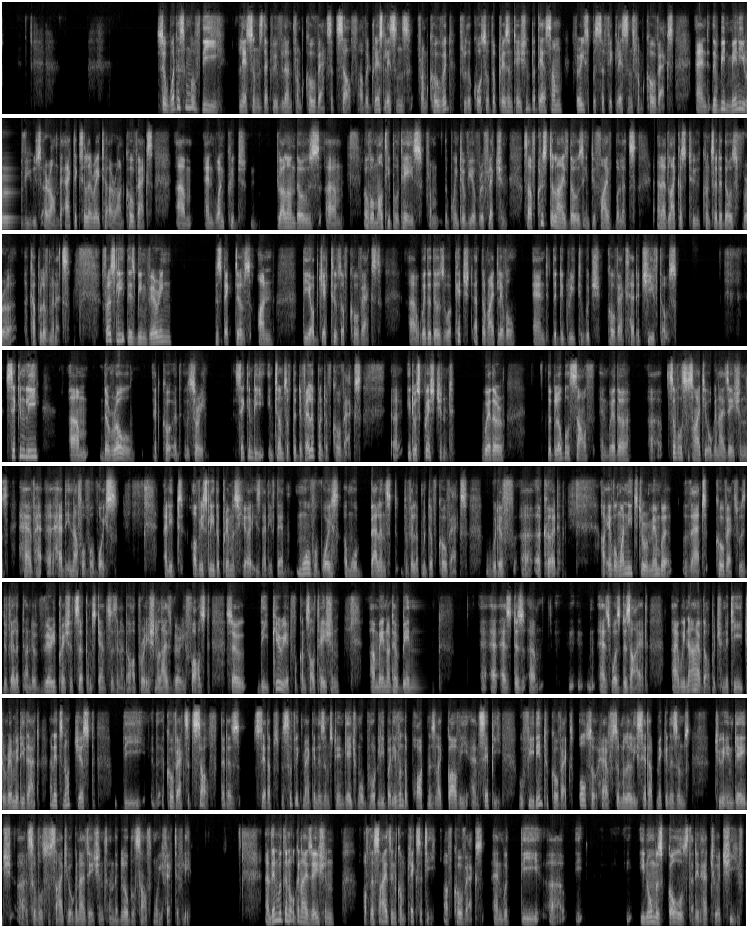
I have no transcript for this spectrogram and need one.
So what are some of the lessons that we've learned from COVAX itself? I've addressed lessons from COVID through the course of the presentation, but there are some very specific lessons from COVAX. And there have been many reviews around the ACT Accelerator, around COVAX, um, and one could dwell on those um, over multiple days from the point of view of reflection. So I've crystallized those into five bullets, and I'd like us to consider those for a, a couple of minutes. Firstly, there's been varying perspectives on the objectives of COVAX, uh, whether those were pitched at the right level, and the degree to which COVAX had achieved those. Secondly, um, the role that, sorry, Secondly, in terms of the development of COVAX, uh, it was questioned whether the global south and whether uh, civil society organizations have ha uh, had enough of a voice. And it obviously the premise here is that if they had more of a voice, a more balanced development of COVAX would have uh, occurred. However, one needs to remember that COVAX was developed under very pressured circumstances and had operationalized very fast. So the period for consultation uh, may not have been as um, as was desired. Uh, we now have the opportunity to remedy that. And it's not just the, the COVAX itself that has set up specific mechanisms to engage more broadly, but even the partners like Gavi and CEPI who feed into COVAX also have similarly set up mechanisms to engage uh, civil society organizations and the global south more effectively. And then with an organization of the size and complexity of COVAX and with the uh, enormous goals that it had to achieve,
